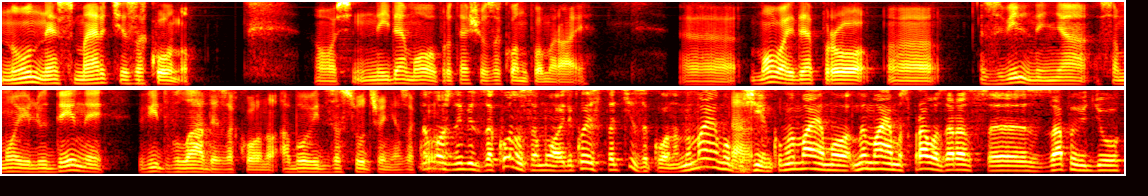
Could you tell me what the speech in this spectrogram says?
ну не смерть закону. Ось, не йде мова про те, що закон помирає. Е, Мова йде про е, звільнення самої людини від влади закону або від засудження закону. Ну, можна від закону самого, від якоїсь статті закону. Ми маємо Так. жінку, ми маємо, ми маємо справу зараз е, з заповіддю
